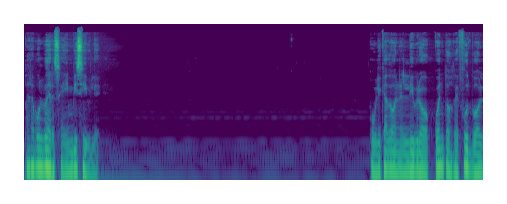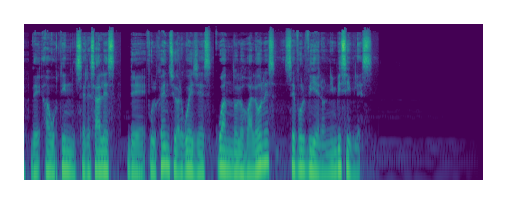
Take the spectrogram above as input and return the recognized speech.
para volverse invisible. Publicado en el libro Cuentos de Fútbol de Agustín Cerezales de Fulgencio Argüelles, cuando los balones se volvieron invisibles.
